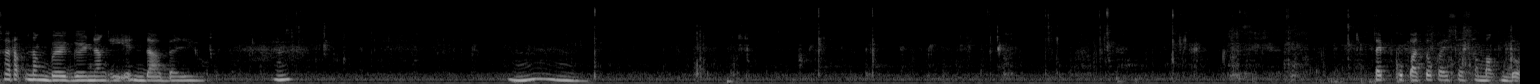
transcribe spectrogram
Sarap ng burger ng ENW. Hmm? Mm. Type ko pa to kaysa sa McDo.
